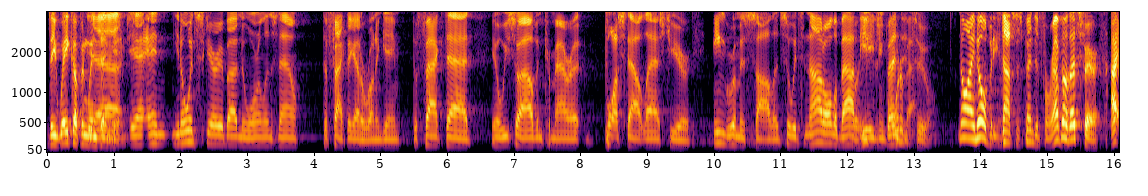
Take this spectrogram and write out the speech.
They wake up and win ten games. Yeah, and you know what's scary about New Orleans now? The fact they got a running game. The fact that, you know, we saw Alvin Kamara bust out last year. Ingram is solid. So it's not all about Well, the he's aging suspended quarterback. too. No, I know, but he's not suspended forever. No, that's fair. I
